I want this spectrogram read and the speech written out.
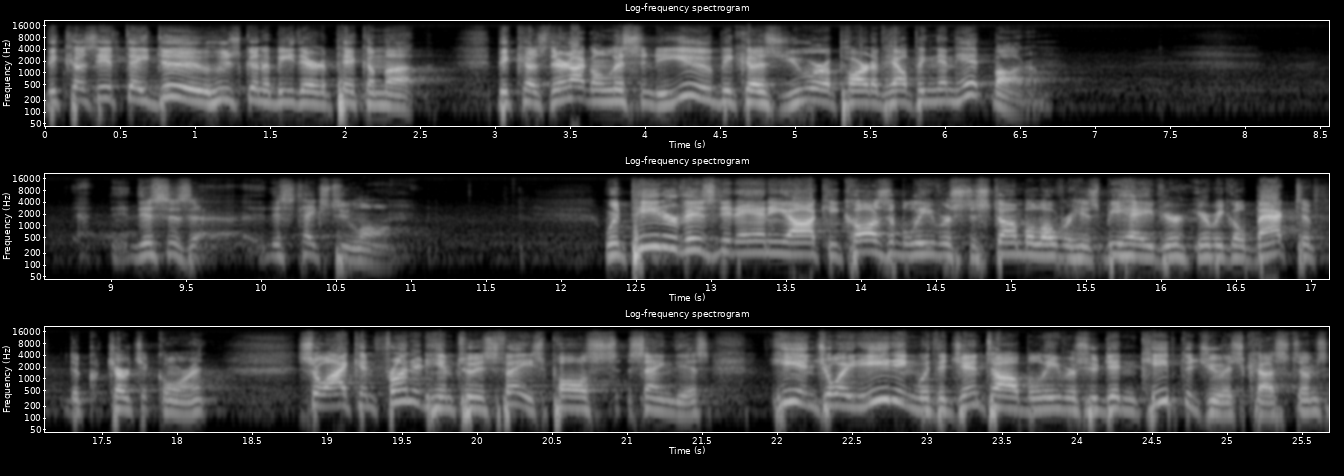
Because if they do, who's going to be there to pick them up? Because they're not going to listen to you because you were a part of helping them hit bottom. This is uh, this takes too long. When Peter visited Antioch, he caused the believers to stumble over his behavior. Here we go back to the church at Corinth. So I confronted him to his face. Paul's saying this. He enjoyed eating with the Gentile believers who didn't keep the Jewish customs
